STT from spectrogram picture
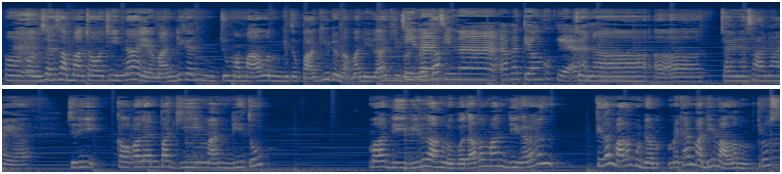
oh, kalau misalnya sama cowok Cina ya mandi kan cuma malam gitu, pagi udah nggak mandi lagi. Cina mereka Cina apa Tiongkok ya China eh, China sana ya. Jadi kalau kalian pagi mandi tuh malah dibilang loh buat apa mandi karena kan kita malam udah mereka mandi malam terus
